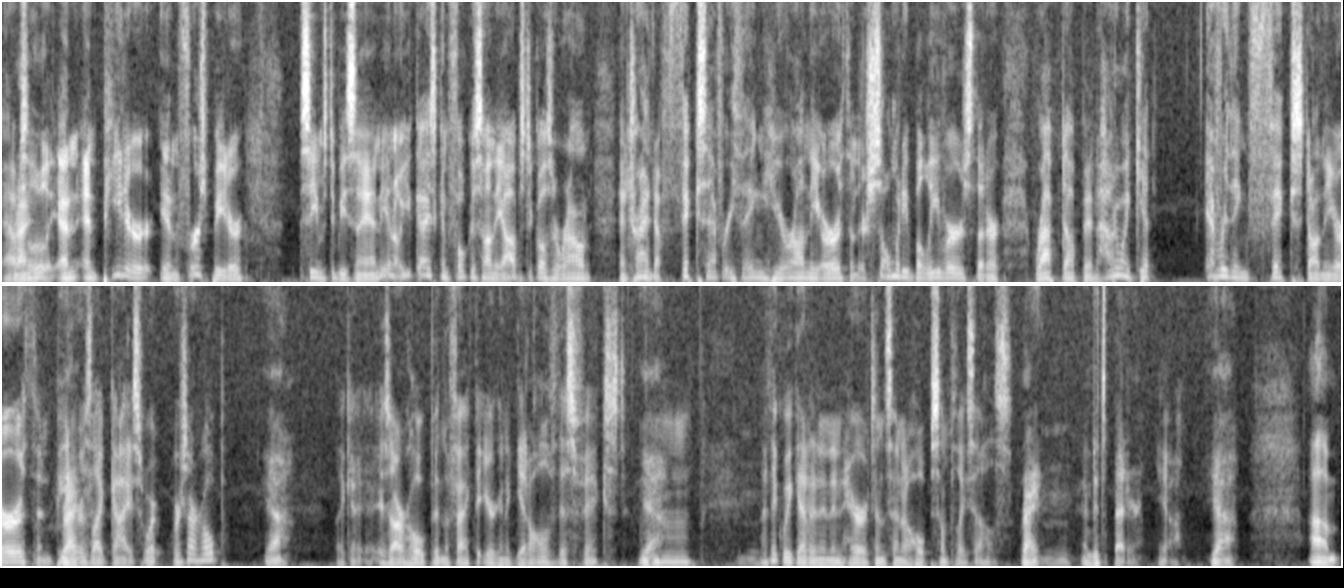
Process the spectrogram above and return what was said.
absolutely, and and Peter in First Peter seems to be saying, you know, you guys can focus on the obstacles around and trying to fix everything here on the earth. And there's so many believers that are wrapped up in how do I get everything fixed on the earth? And Peter's like, guys, where, where's our hope? Yeah. Like, uh, is our hope in the fact that you're going to get all of this fixed? Yeah. Mm, I think we got an inheritance and a hope someplace else. Right. And it's better. Yeah. Yeah. Um,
